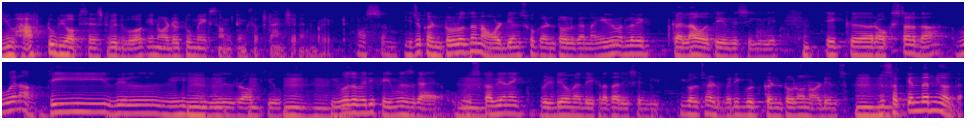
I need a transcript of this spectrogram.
you have to be obsessed with work in order to make something substantial and great awesome. ये जो कंट्रोल होता है ना ऑडियंस को कंट्रोल करना ये भी मतलब एक कला होती है बेसिकली एक रॉकस्टार था वो है ना we will we will rock you he was a very famous guy उसका भी ना एक वीडियो मैं देख रहा था रिसेंटली ही also had very good control on audience जो सबके अंदर नहीं होता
